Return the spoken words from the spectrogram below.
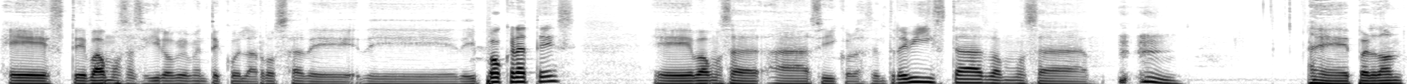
Este, vamos a seguir obviamente con la rosa de, de, Hipócrates. Eh, vamos a, a seguir con las entrevistas. Vamos a Eh, perdón,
